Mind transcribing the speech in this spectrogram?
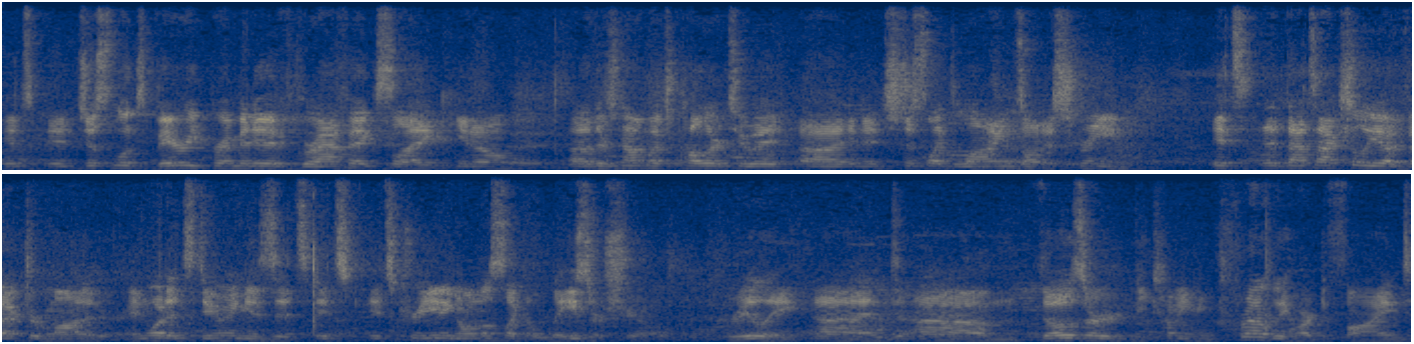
it's, it just looks very primitive graphics, like, you know, uh, there's not much color to it, uh, and it's just like lines on a screen. It's that's actually a vector monitor, and what it's doing is it's it's it's creating almost like a laser show, really. And um, those are becoming incredibly hard to find,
